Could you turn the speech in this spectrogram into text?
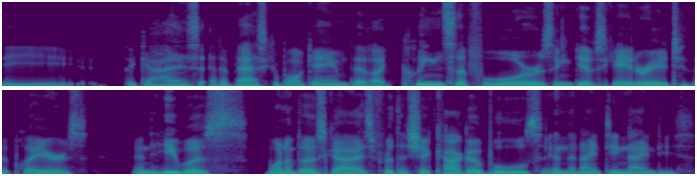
the the guys at a basketball game that like cleans the floors and gives Gatorade to the players. And he was one of those guys for the Chicago Bulls in the 1990s.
